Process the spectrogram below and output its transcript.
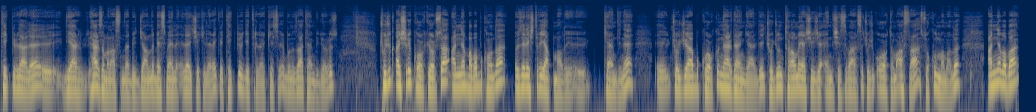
tekbirlerle e, diğer her zaman aslında bir canlı besmele çekilerek ve tekbir getirilerek kesilir. Bunu zaten biliyoruz. Çocuk aşırı korkuyorsa anne baba bu konuda öz eleştiri yapmalı e, kendine. E, çocuğa bu korku nereden geldi? Çocuğun travma yaşayacağı endişesi varsa çocuk o ortama asla sokulmamalı. Anne baba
